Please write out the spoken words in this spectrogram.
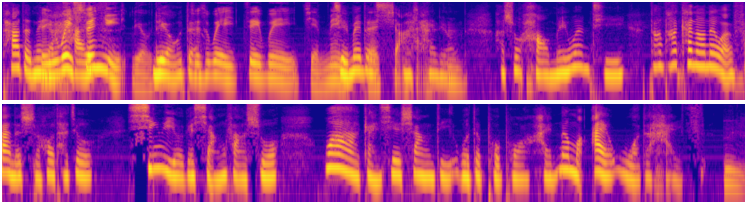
他的那个为孙女留留的，就是为这位姐妹姐妹的小孩留的。嗯、他说好，没问题。当他看到那碗饭的时候，他就。心里有个想法，说：“哇，感谢上帝，我的婆婆还那么爱我的孩子。嗯，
